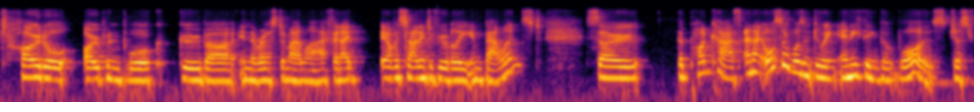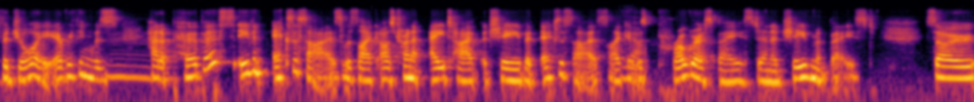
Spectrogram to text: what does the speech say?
total open book goober in the rest of my life. And I, I was starting to feel really imbalanced. So the podcast, and I also wasn't doing anything that was just for joy. Everything was mm. had a purpose. Even exercise was like I was trying to A type achieve at exercise. Like yeah. it was progress based and achievement based. So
